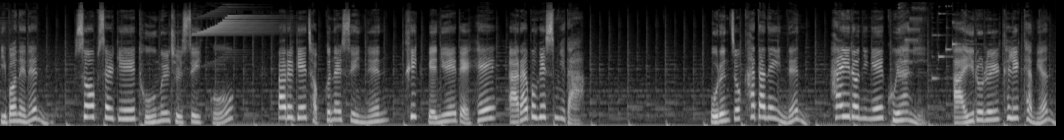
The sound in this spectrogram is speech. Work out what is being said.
이번에는 수업 설계에 도움을 줄 수 있고 빠르게 접근할 수 있는 퀵 메뉴에 대해 알아보겠습니다. 오른쪽 하단에 있는 하이러닝의 고양이 아이로를 클릭하면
